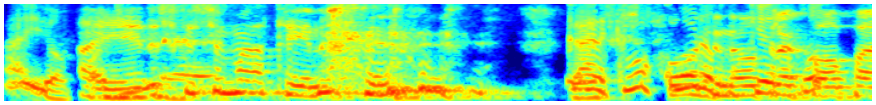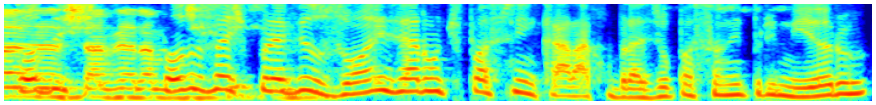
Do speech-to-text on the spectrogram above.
Aí, ó, Aí eles que se matem, né? Cara, que loucura, porque outra to- Copa todos- todas as previsões eram tipo assim, caraca, o Brasil passando em primeiro,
